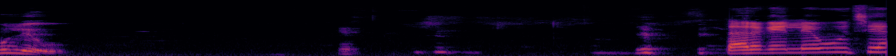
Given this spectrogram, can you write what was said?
શું લેવું? તારે કઈ લેવું છે?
